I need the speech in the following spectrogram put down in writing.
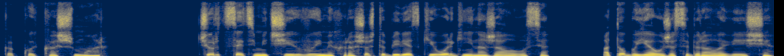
Какой кошмар. Черт с этими чаевыми, хорошо, что Белецкий Ольге не нажаловался, а то бы я уже собирала вещи.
